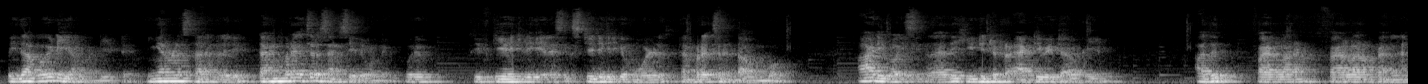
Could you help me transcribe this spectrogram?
അപ്പൊ ഇത് അവോയ്ഡ് ചെയ്യാൻ വേണ്ടിയിട്ട് ഇങ്ങനെയുള്ള സ്ഥലങ്ങളിൽ ടെമ്പറേച്ചർ സെൻസ് ചെയ്തുകൊണ്ട് ഒരു ഫിഫ്റ്റി എയ്റ്റ് ഡിഗ്രി അല്ലെങ്കിൽ സിക്സ്റ്റി ഡിഗ്രിക്ക് മുകളിൽ ടെമ്പറേച്ചർ ഉണ്ടാകുമ്പോൾ ആ ഡിവൈസ് അതായത് ഹീറ്റ് ഡിറ്റക്ടർ ആക്ടിവേറ്റ് ആവുകയും അത് ഫയർ അലാറം ഫയർ അലാറം പാനലിനെ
